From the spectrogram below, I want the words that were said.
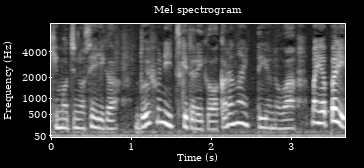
気持ちの整理がどういうふうにつけたらいいかわからないっていうのは、まあ、やっぱり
